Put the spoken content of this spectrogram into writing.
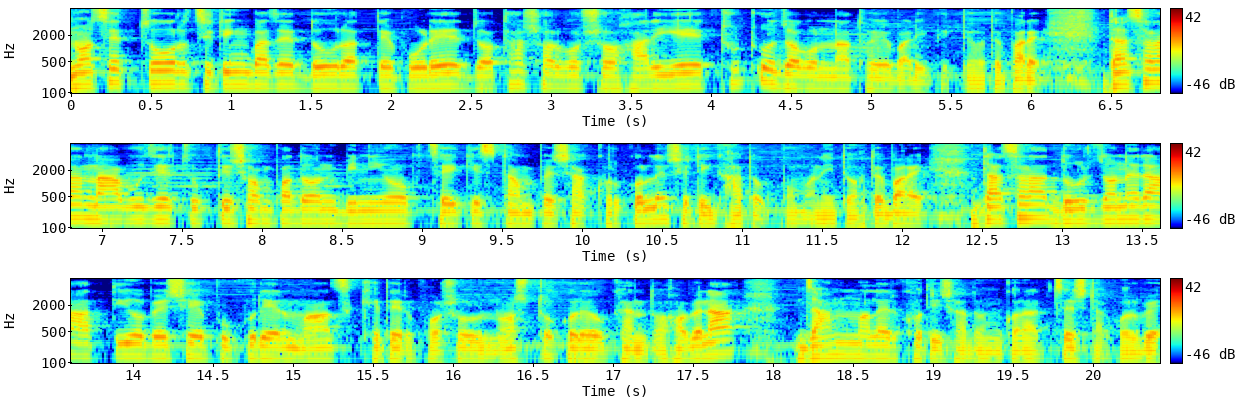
নচেত চোর চিটিংবাজে দৌরাত্মে পড়ে যথা সর্বস্ব হারিয়ে ঠুটো জগন্নাথ হয়ে বাড়ি ফিরতে হতে পারে। তাছাড়া না বুঝে চুক্তি সম্পাদন, বিনিয়োগ, চেক স্টাম্পে স্বাক্ষর করলে সেটি ঘাতক প্রমাণিত হতে পারে। তাছাড়া দুর্জনেরা আত্মীয় বেশে পুকুরের মাছ, ক্ষেতের ফসল নষ্ট করেও ক্ষান্ত হবে না, জানমালের ক্ষতি সাধন করার চেষ্টা করবে।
